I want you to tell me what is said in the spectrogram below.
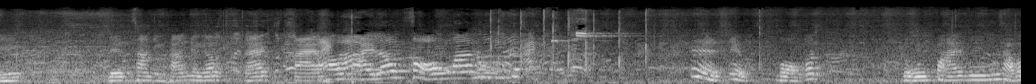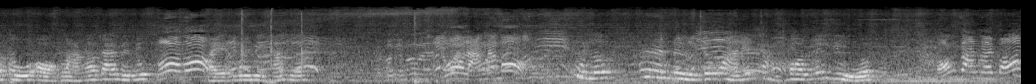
นี้ เล่นสั้นอีกครั้งหนึ่งครับนะแต่เข้าไปแล้วสองมาลูกนี้ก็เอ๊ะเนี่ยบอกว่าโดนปลายมือผู้สาประตูออกหลังแล้วได้เป็นลูกโม่โม่ไอ้มูมีครั้งหนึงครับโม่หลังนะโม่คุณแล้วแม่หนึ่งจังหวะนี้จับบอลไม่อยู่ครับป้องสั่นเลยป้อง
